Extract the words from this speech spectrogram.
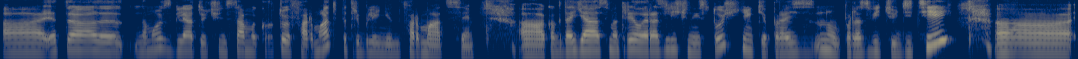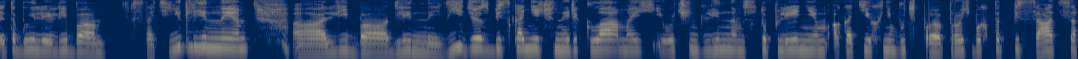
а, это, на мой взгляд, очень самый крутой формат потребления информации. А, когда я смотрела различные источники по, ну, по развитию детей, а, это были либо статьи длинные, а, либо длинные видео с бесконечной рекламой и очень длинным вступлением о каких-нибудь просьбах подписаться,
